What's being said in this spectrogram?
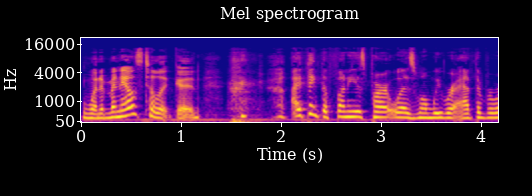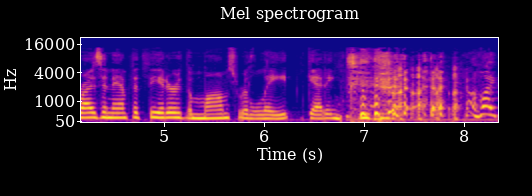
wanted my nails to look good. I think the funniest part was when we were at the Verizon Amphitheater, the moms were late getting to I'm like,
